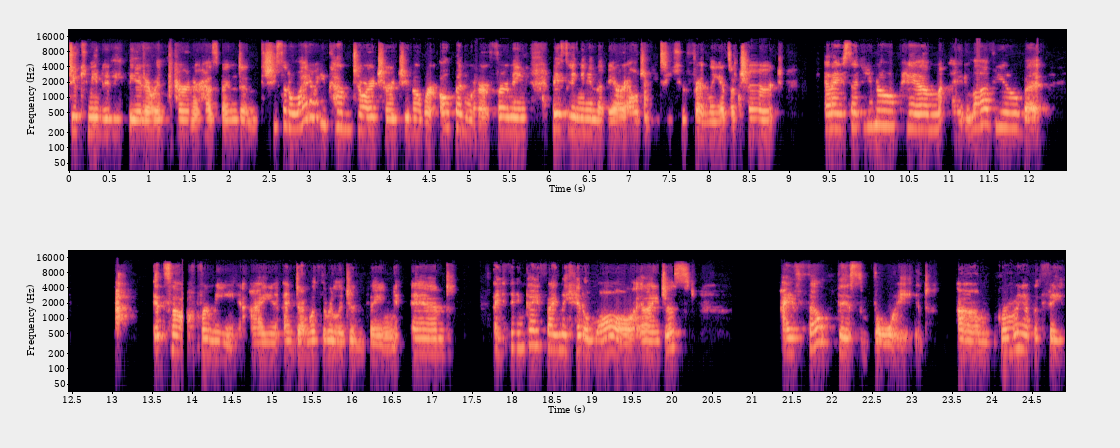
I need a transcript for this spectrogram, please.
do community theater with her and her husband, and she said, well, "Why don't you come to our church? You know, we're open, we're affirming, basically meaning that they are LGBTQ friendly as a church." And I said, "You know, Pam, I love you, but it's not for me. I I'm done with the religion thing." And I think I finally hit a wall, and I just I felt this void um, growing up with faith,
